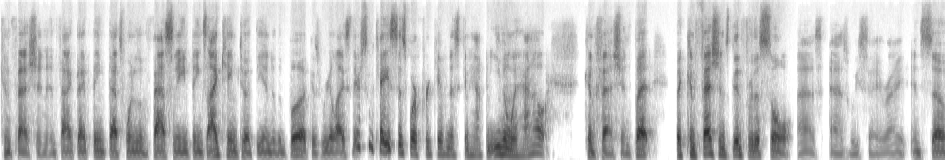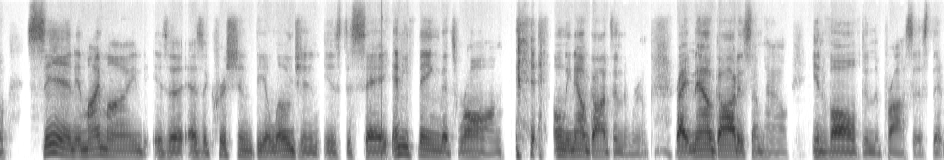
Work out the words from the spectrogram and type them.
confession. In fact, I think that's one of the fascinating things I came to at the end of the book is realize there's some cases where forgiveness can happen even without confession. But but confession's good for the soul, as as we say, right? And so sin, in my mind, is a as a Christian theologian, is to say anything that's wrong. only now God's in the room, right? Now God is somehow involved in the process. That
